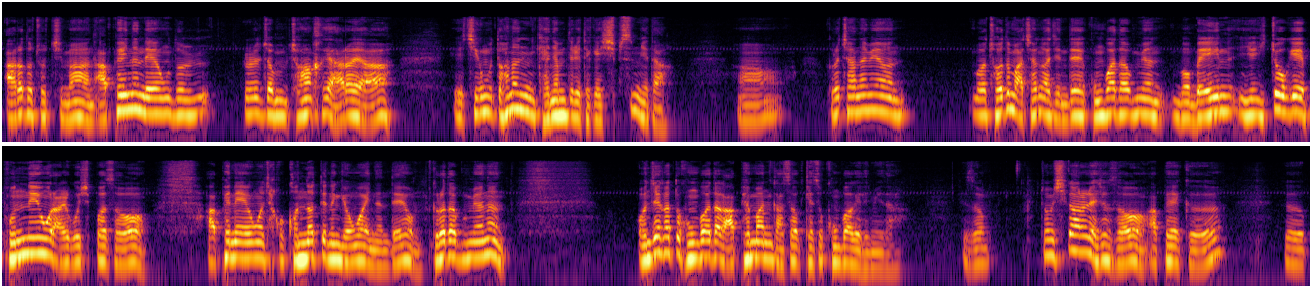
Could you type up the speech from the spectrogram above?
알아도 좋지만 앞에 있는 내용들을 좀 정확하게 알아야 이 지금부터 하는 개념들이 되게 쉽습니다. 어, 그렇지 않으면 뭐 저도 마찬가지인데 공부하다 보면 뭐 메인 이쪽에 본 내용을 알고 싶어서 앞에 내용을 자꾸 건너뛰는 경우가 있는데요. 그러다 보면은 언젠가 또 공부하다가 앞에만 가서 계속 공부하게 됩니다. 그래서 좀 시간을 내셔서 앞에 그, 그,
